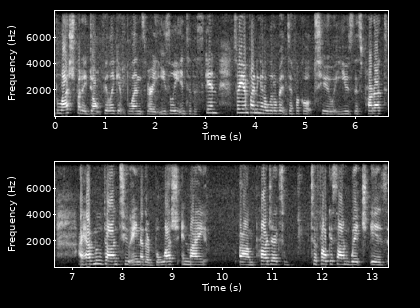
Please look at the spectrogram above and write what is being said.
blush, but I don't feel like it blends very easily into the skin. So I am finding it a little bit difficult to use this product. I have moved on to another blush in my um, projects to focus on, which is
